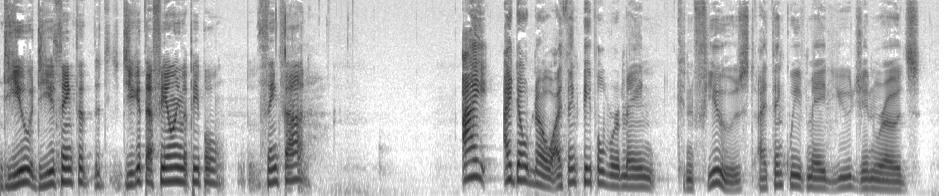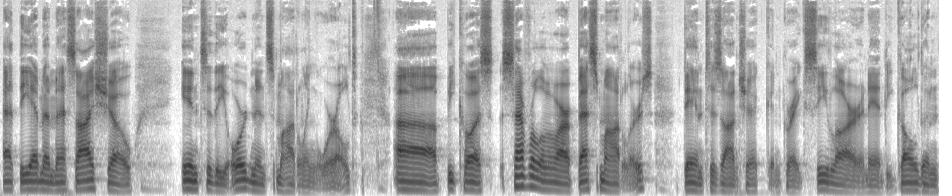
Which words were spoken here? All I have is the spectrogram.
Do you do you think that do you get that feeling that people think that? I I don't know. I think people remain confused. I think we've made huge inroads at the MMSI show into the ordnance modeling world uh, because several of our best modelers, Dan Tizanchik and Greg Seelar and Andy Golden,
